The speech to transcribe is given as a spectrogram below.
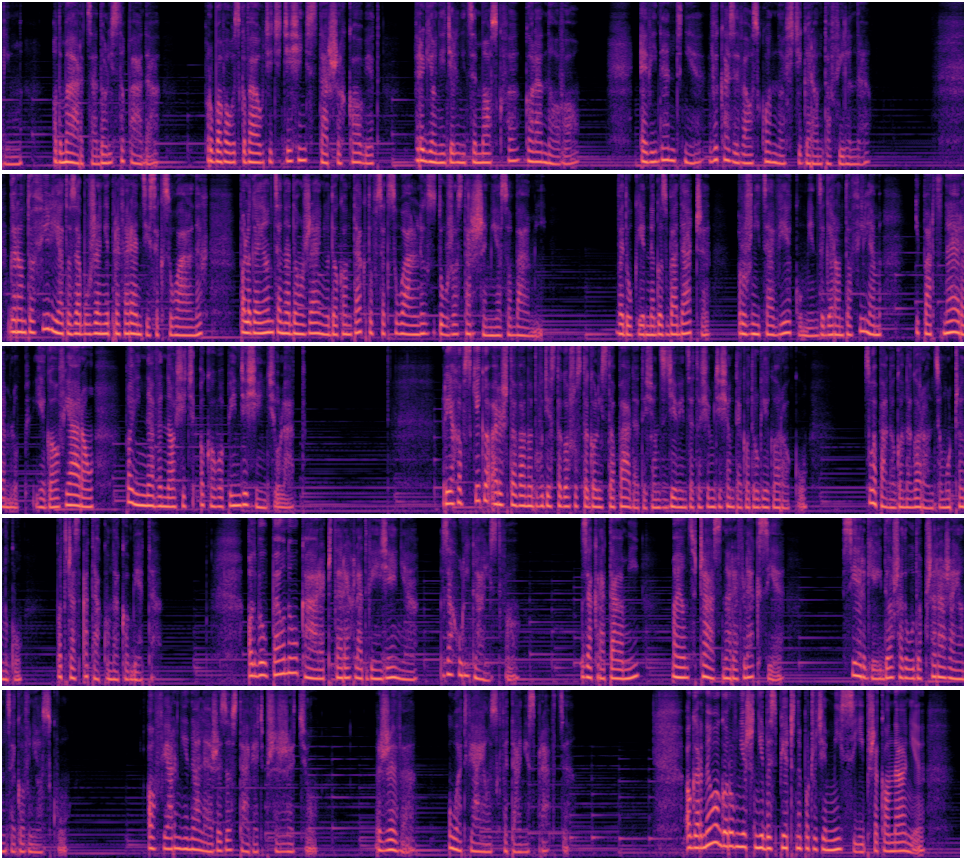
od marca do listopada próbował zgwałcić dziesięć starszych kobiet w regionie dzielnicy Moskwy Golanowo. Ewidentnie wykazywał skłonności gerontofilne. Gerontofilia to zaburzenie preferencji seksualnych polegające na dążeniu do kontaktów seksualnych z dużo starszymi osobami. Według jednego z badaczy, różnica wieku między gerontofilem i partnerem lub jego ofiarą powinna wynosić około 50 lat. Riachowskiego aresztowano 26 listopada 1982 roku. Złapano go na gorącym uczynku podczas ataku na kobietę. Odbył pełną karę czterech lat więzienia za chuligaństwo. Za kratami, mając czas na refleksję, Siergiej doszedł do przerażającego wniosku – ofiar nie należy zostawiać przy życiu. Żywe ułatwiają schwytanie sprawcy. Ogarnęło go również niebezpieczne poczucie misji i przekonanie,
